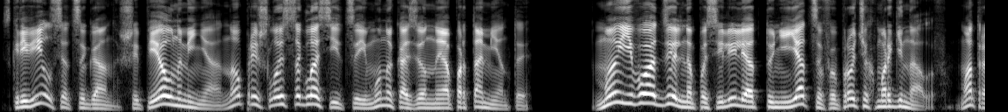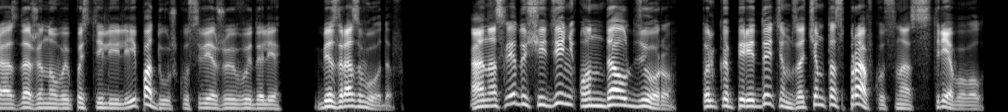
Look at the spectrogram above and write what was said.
Скривился цыган, шипел на меня, но пришлось согласиться ему на казенные апартаменты. Мы его отдельно поселили от тунеядцев и прочих маргиналов. Матрас даже новый постелили и подушку свежую выдали без разводов. А на следующий день он дал дёру, только перед этим зачем-то справку с нас стребовал,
